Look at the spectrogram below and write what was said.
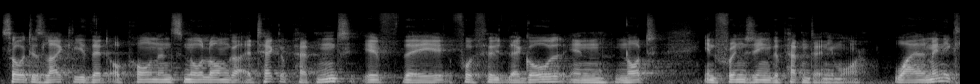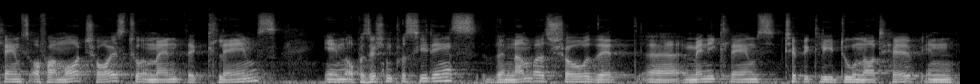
So it is likely that opponents no longer attack a patent if they fulfilled their goal in not infringing the patent anymore. While many claims offer more choice to amend the claims in opposition proceedings, the numbers show that uh, many claims typically do not help in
